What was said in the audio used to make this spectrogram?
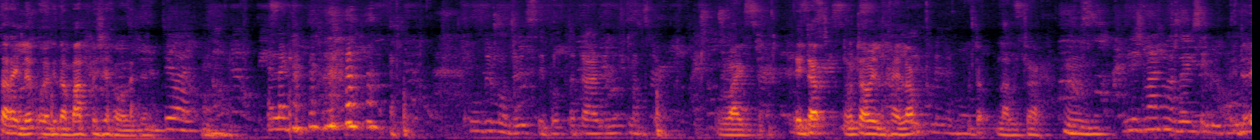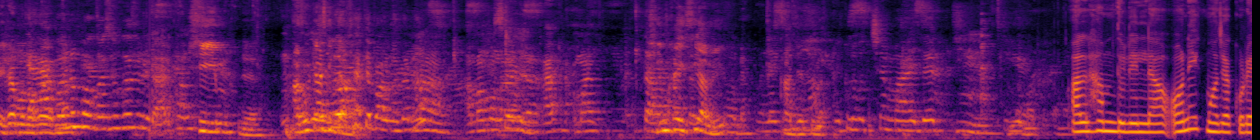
খাইলে বাদ পেশে খাওয়া যায়। খুবই মজা হয়েছে ভর্তাটা আর ইলিশ মাছটা রাইট এটা ওটা ওই খাইলাম। ওটা লালটা ইলিশ মাছ মজা হইছে এটা- মনে হয়. আর দিলাম। খেতে পারো না তাই না? না, আমার মনে হয় আমার খাইছি আমি কাজে ইয়ে। আলহামদুলিল্লাহ অনেক মজা করে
